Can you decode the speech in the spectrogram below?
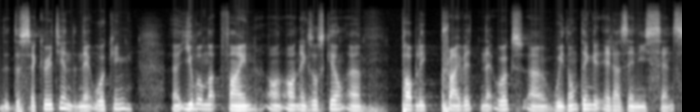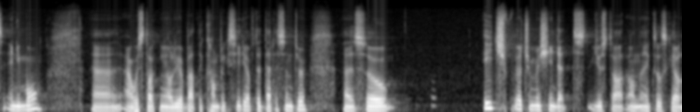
the, the security and the networking. Uh, you will not find on, on Exoscale uh, public-private networks. Uh, we don't think it, has any sense anymore. Uh, I was talking earlier about the complexity of the data center. Uh, so each virtual machine that you start on Exoscale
